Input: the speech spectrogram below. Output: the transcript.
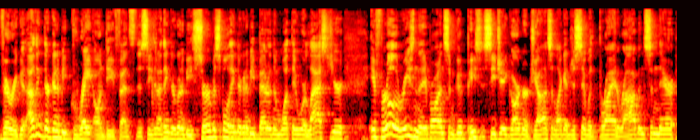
very good. I think they're going to be great on defense this season. I think they're going to be serviceable. I think they're going to be better than what they were last year. If for no other reason, they brought in some good pieces. C.J. Gardner Johnson, like I just said, with Brian Robinson there,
